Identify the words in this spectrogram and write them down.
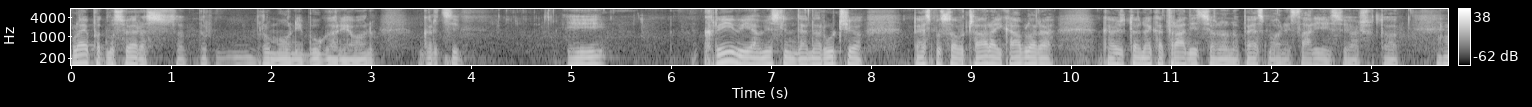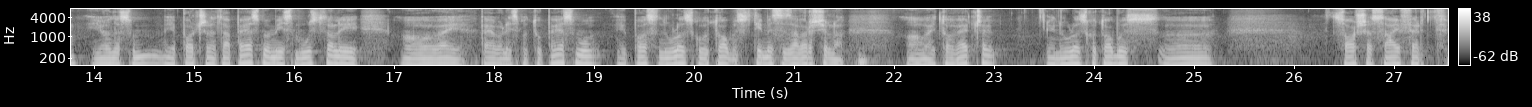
lepa atmosfera sa Rumuni, Bugari, ono, Grci. I krivi, ja mislim da je naručio pesmu Sovčara i Kablara, kaže to je neka tradicionalna pesma, oni stariji su još to. Uh mhm. -huh. I onda su, je počela ta pesma, mi smo ustali, ovaj, pevali smo tu pesmu i posle na ulazku u autobus, time se završilo ovaj, to veče i na ulazku u autobus uh, Coša Seifert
